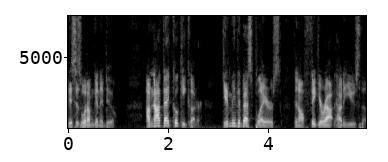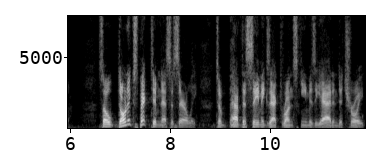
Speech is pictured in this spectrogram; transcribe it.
This is what I'm going to do. I'm not that cookie cutter. Give me the best players, then I'll figure out how to use them. So don't expect him necessarily to have the same exact run scheme as he had in Detroit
